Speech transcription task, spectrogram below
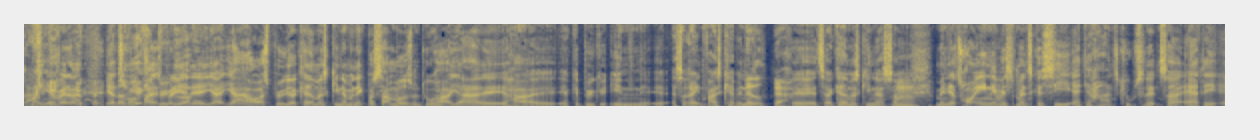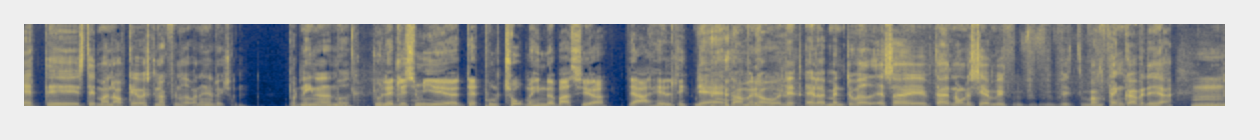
Nej, jeg, ved, jeg tror faktisk, fordi at, øh, jeg, jeg har også bygget arkademaskiner, men ikke på samme måde, som du har. Jeg, øh, har, øh, jeg kan bygge en, øh, altså rent faktisk kabinettet Ja. øh, til arkademaskiner. Som, mm. Men jeg tror egentlig, hvis man skal sige, at jeg har et skjult talent, så er det at øh, stille mig en opgave. Jeg skal nok finde ud af, hvordan jeg løser den. På den ene eller anden måde. Du er lidt ligesom i øh, Deadpool 2 med hende, der bare siger, jeg er heldig. Ja, domino lidt. Eller, men du ved, altså, øh, der er nogen, der siger, "Vi- vi- hvor fanden gør vi det her? Hmm.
